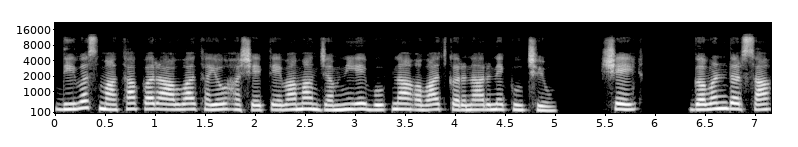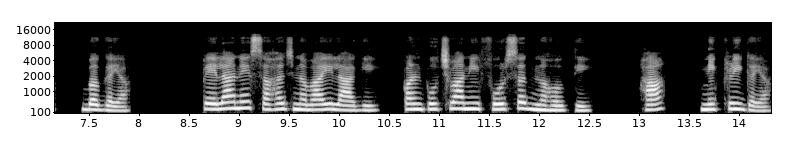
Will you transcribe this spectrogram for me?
દિવસ માથા પર આવવા થયો હશે તેવામાં જમનીએ બૂટના અવાજ કરનારને પૂછ્યું, શેઠ ગવંડરસા બ ગયા પેલાને સહજ નવાઈ લાગી, પણ પૂછવાની ફુરસદ નહોતી. હા, નીકળી ગયા.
